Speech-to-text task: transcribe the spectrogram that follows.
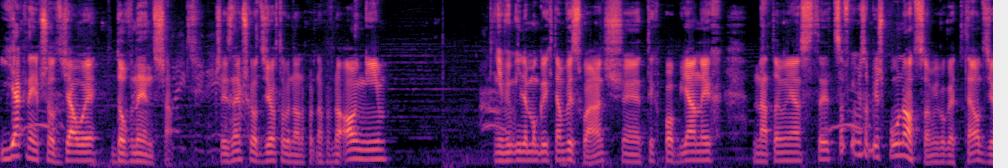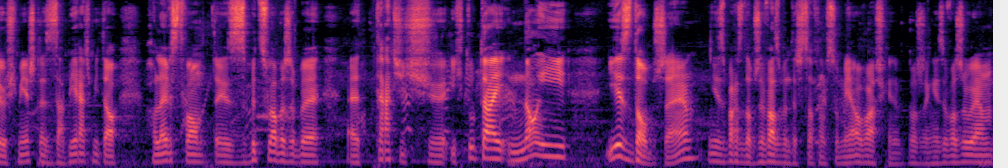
jak najlepsze oddziały do wnętrza. Czyli z najlepszych oddziałów to będą na pewno oni, nie wiem ile mogę ich tam wysłać, e, tych pobijanych, natomiast e, cofniemy sobie już północą i w ogóle te oddziały śmieszne, zabierać mi to cholerstwo, to jest zbyt słabe, żeby e, tracić ich tutaj, no i jest dobrze, jest bardzo dobrze, was będę też cofnął w sumie, o właśnie, Boże, nie zauważyłem,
